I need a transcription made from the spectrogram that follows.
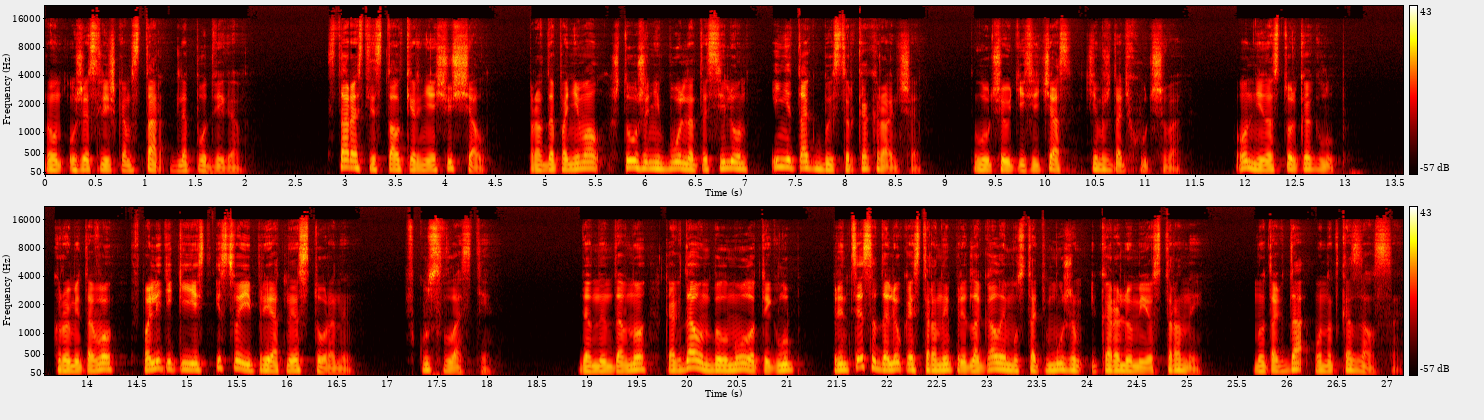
Он уже слишком стар для подвигов. Старости сталкер не ощущал, Правда, понимал, что уже не больно-то силен и не так быстр, как раньше. Лучше уйти сейчас, чем ждать худшего. Он не настолько глуп. Кроме того, в политике есть и свои приятные стороны. Вкус власти. Давным-давно, когда он был молод и глуп, принцесса далекой страны предлагала ему стать мужем и королем ее страны. Но тогда он отказался.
